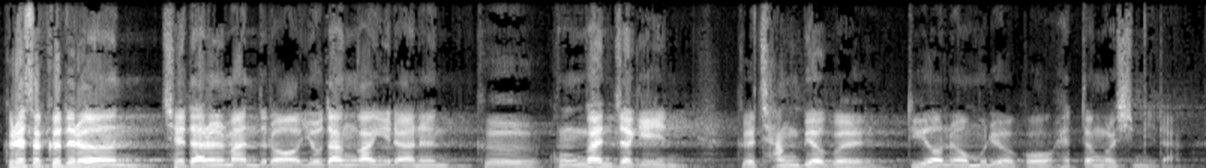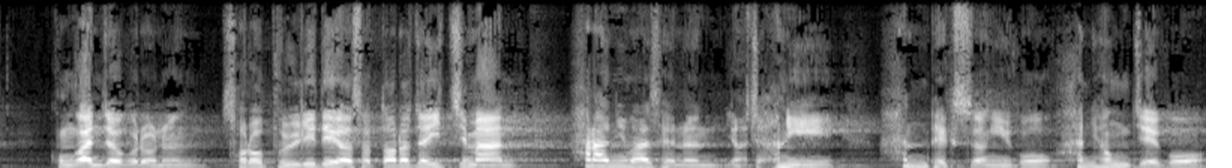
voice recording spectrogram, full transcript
그래서 그들은 재단을 만들어 요단강이라는 그 공간적인 그 장벽을 뛰어넘으려고 했던 것입니다. 공간적으로는 서로 분리되어서 떨어져 있지만 하나님 앞에는 여전히 한 백성이고 한 형제고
